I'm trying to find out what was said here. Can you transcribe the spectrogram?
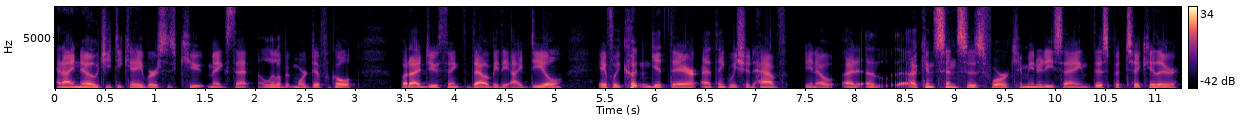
And I know GTK versus Qt makes that a little bit more difficult, but I do think that that would be the ideal. If we couldn't get there, I think we should have, you know, a, a, a consensus for community saying this particular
